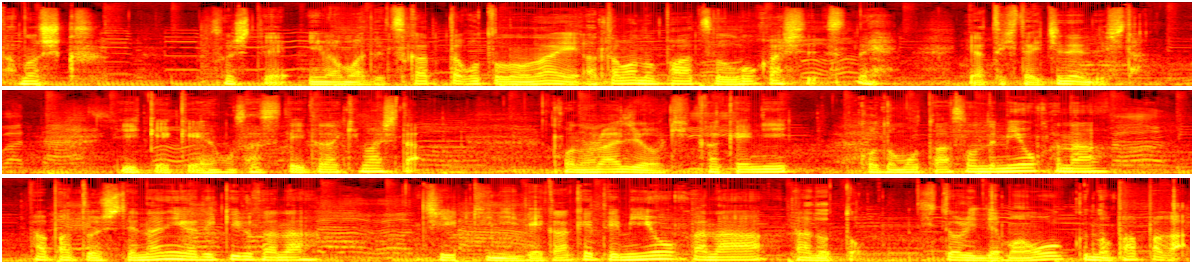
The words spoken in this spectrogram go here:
楽しくそして今まで使ったことのない頭のパーツを動かしてですねやってきた1年でした。いい経験をさせていただきました。このラジオをきっかけに子供と遊んでみようかな。パパとして何ができるかな。地域に出かけてみようかな。などと一人でも多くのパパが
